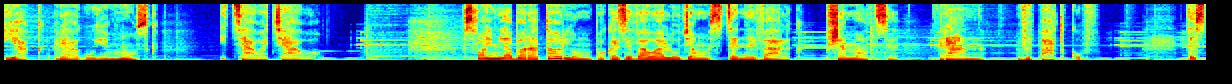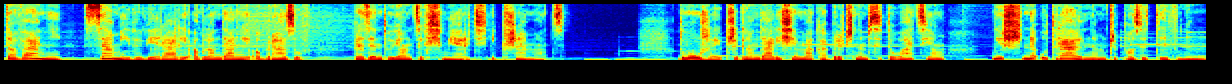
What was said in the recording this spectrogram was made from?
jak reaguje mózg i całe ciało. W swoim laboratorium pokazywała ludziom sceny walk, przemocy, ran, wypadków. Testowani sami wybierali oglądanie obrazów prezentujących śmierć i przemoc. Dłużej przyglądali się makabrycznym sytuacjom niż neutralnym czy pozytywnym.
